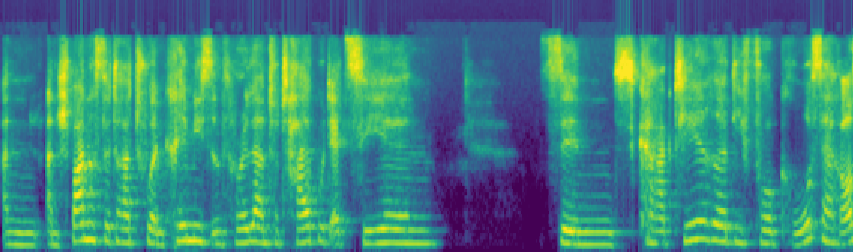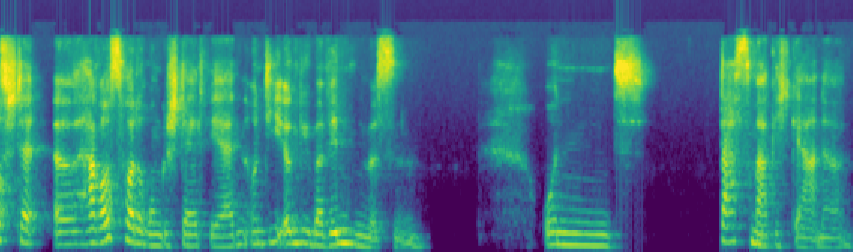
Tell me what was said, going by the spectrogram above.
an, an Spannungsliteratur, in Krimis, in Thrillern total gut erzählen, sind Charaktere, die vor große äh, Herausforderungen gestellt werden und die irgendwie überwinden müssen. Und das mag ich gerne.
